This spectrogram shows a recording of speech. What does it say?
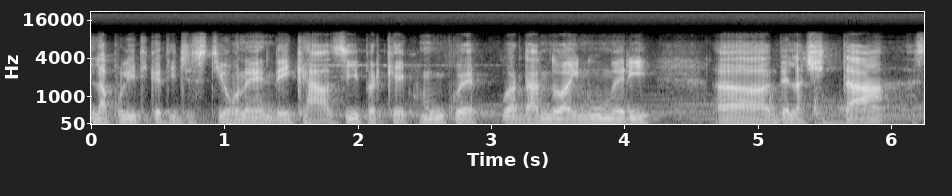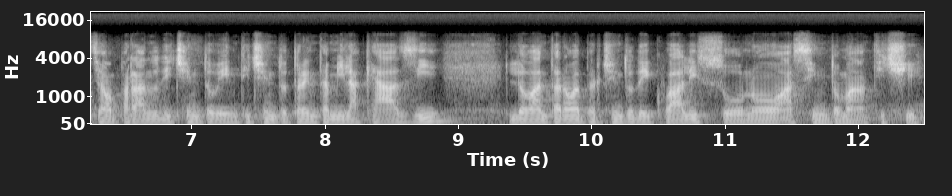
la politica di gestione dei casi perché comunque guardando ai numeri uh, della città stiamo parlando di 120-130 mila casi il 99% dei quali sono asintomatici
